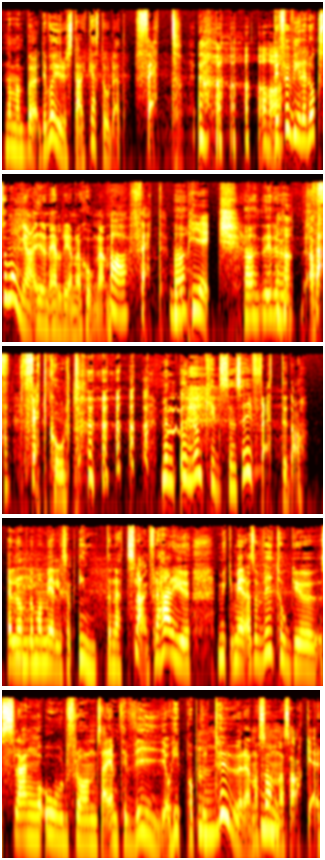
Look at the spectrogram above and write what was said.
när man började, det var ju det starkaste ordet. Fett. Det förvirrade också många i den äldre generationen. Ja, fett. With a PH. Det är det, ja, Fett. fett coolt. Men undrar om kidsen säger fett idag? Eller om de har mer liksom internetslang. För det här är ju mycket mer, alltså vi tog ju slang och ord från så MTV och hiphopkulturen och sådana saker.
